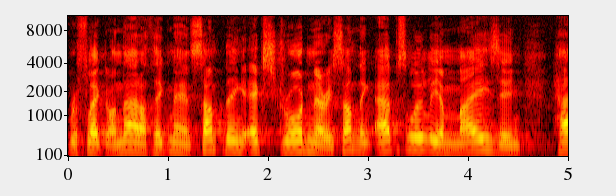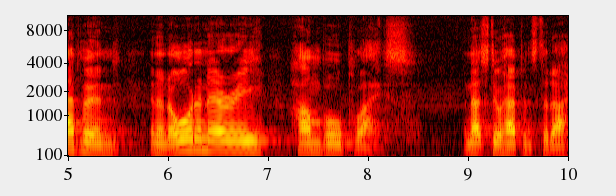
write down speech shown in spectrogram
reflect on that, I think, man, something extraordinary, something absolutely amazing happened in an ordinary, humble place. And that still happens today.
